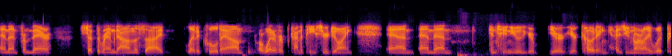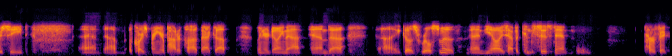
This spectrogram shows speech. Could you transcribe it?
And then from there, set the rim down on the side let it cool down or whatever kind of piece you're doing, and and then continue your your your coating as you normally would proceed. And um, of course, bring your powder cloud back up when you're doing that, and uh, uh, it goes real smooth. And you always have a consistent, perfect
